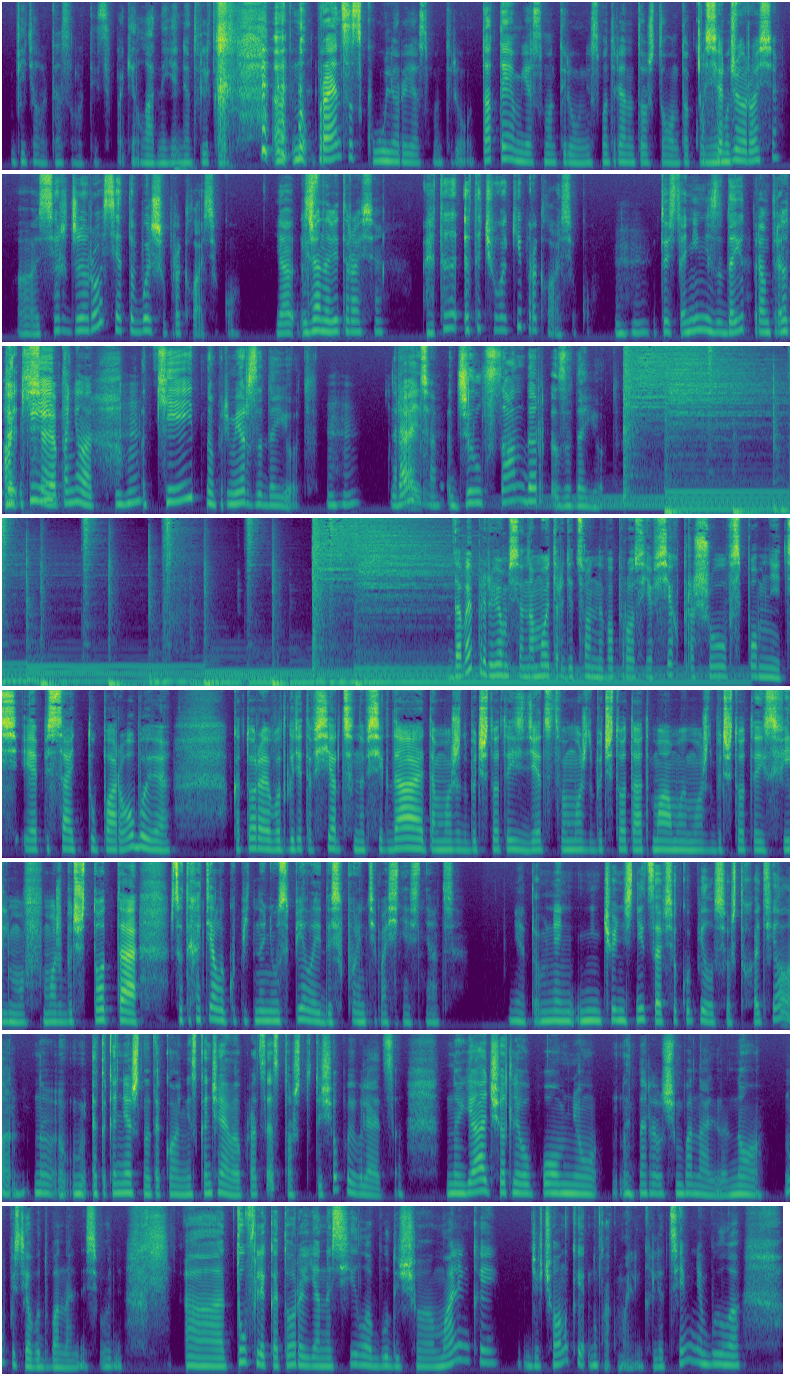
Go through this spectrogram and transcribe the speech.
Видела, да, золотые сапоги? Ладно, я не отвлекаюсь. А, ну, Proenza Schouler я смотрю. Toteme я смотрю, несмотря на то, что он А такой... мус- Sergio Rossi? А, Sergio Rossi — это больше про классику. Я... Джана Вита Росси? Это, это чуваки про классику. Мгм. То есть они не задают прям... трен- Ну, а ты- всё, я Кейт, поняла. Мгм. Кейт, например, задает. Мгм. Нравится? Джилл Сандер задает. Давай прервемся на мой традиционный вопрос. Я всех прошу вспомнить и описать ту пару обуви, которая вот где-то в сердце навсегда. Это может быть что-то из детства, может быть что-то от мамы, может быть что-то из фильмов, может быть что-то, что ты хотела купить, но не успела, и до сих пор они тебе сне снятся. Нет, у меня ничего не снится, я все купила, все, что хотела. Ну, это, конечно, такой нескончаемый процесс, что что-то еще появляется. Но я отчетливо помню, ну, это, наверное, очень банально, но ну пусть я буду банальной сегодня. А, туфли, которые я носила, будучи маленькой девчонкой, ну как маленькой, лет 7 мне было,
